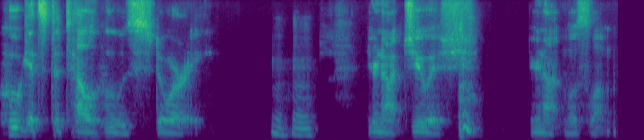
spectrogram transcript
who gets to tell whose story? Mm-hmm. you're not jewish you're not muslim.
